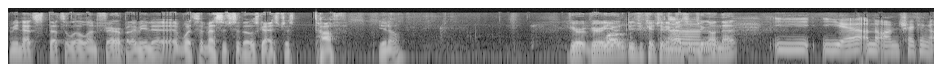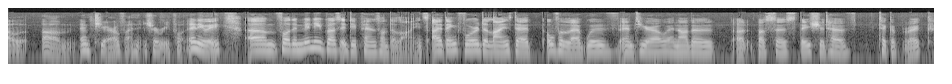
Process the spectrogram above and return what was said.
I mean, that's that's a little unfair, but I mean, uh, what's the message to those guys? Just tough, you know. Vera, Vera well, did you catch any messaging um, on that? yeah, no, I'm checking out um, MTR financial report. Anyway, um, for the minibus, it depends on the lines. I think for the lines that overlap with MTR and other uh, buses, they should have take a break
